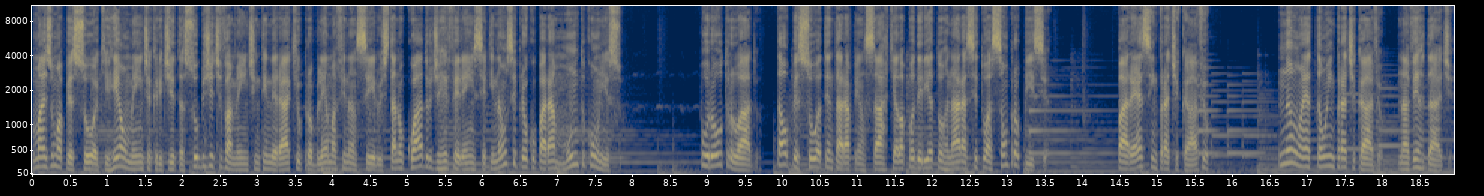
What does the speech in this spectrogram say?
Mas uma pessoa que realmente acredita subjetivamente entenderá que o problema financeiro está no quadro de referência e não se preocupará muito com isso. Por outro lado, tal pessoa tentará pensar que ela poderia tornar a situação propícia. Parece impraticável? Não é tão impraticável, na verdade.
